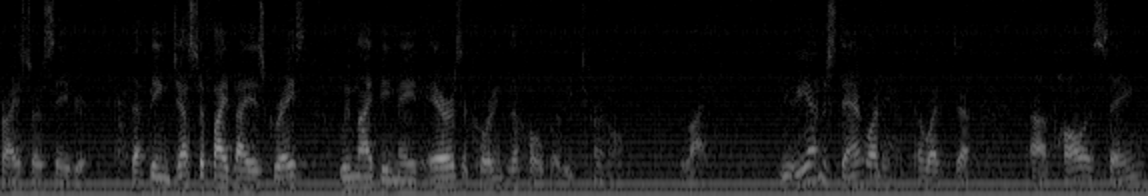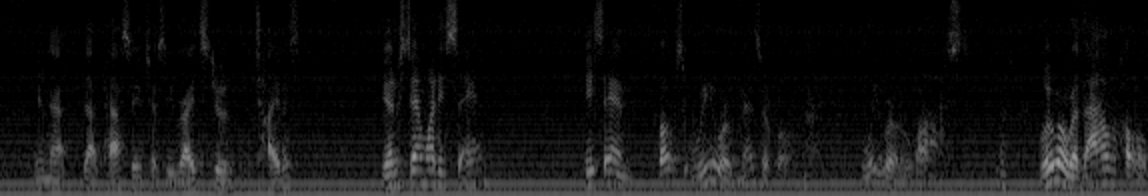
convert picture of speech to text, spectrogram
Christ our Savior, that being justified by his grace, we might be made heirs according to the hope of eternal life. You, you understand what, what uh, uh, Paul is saying in that, that passage as he writes to Titus? You understand what he's saying? He's saying, folks, we were miserable. We were lost. We were without hope.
